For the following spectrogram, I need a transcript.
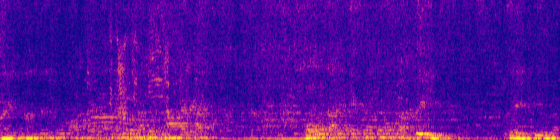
ในขณะที่จะถึงผู้ต่อไปนครับเรารเดินงนะคบโอ้ไดเอ็กซ์ครับจะพบกับตีเจคิวครับ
